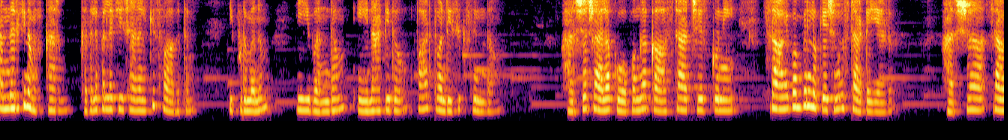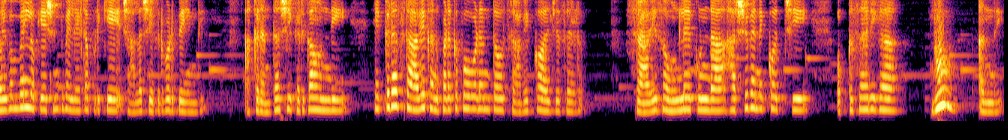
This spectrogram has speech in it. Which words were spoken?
అందరికీ నమస్కారం. కథల పల్లకి ఛానల్కి స్వాగతం. ఇప్పుడు మనం ఈ బంధం ఏనాటిదో పార్ట్ ట్వంటీ సిక్స్ విందాం. హర్ష చాలా కోపంగా కార్ స్టార్ట్ చేసుకుని శ్రావ్య పంపిన లొకేషన్కి స్టార్ట్ అయ్యాడు. హర్ష శ్రావ్య పంపిన లొకేషన్కి వెళ్ళేటప్పటికే చాలా చీకటి పడిపోయింది. అక్కడంతా చీకటిగా ఉండి ఎక్కడా శ్రావ్య కనపడకపోవడంతో శ్రావ్యకు కాల్ చేశాడు. శ్రావ్య సౌండ్ లేకుండా హర్ష వెనక్కి వచ్చి ఒక్కసారిగా భూ అంది.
